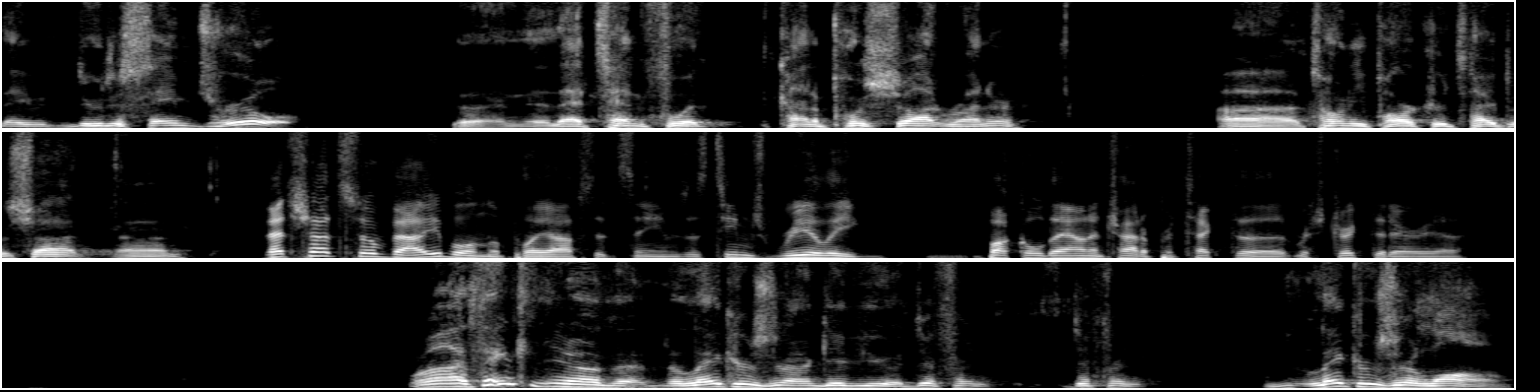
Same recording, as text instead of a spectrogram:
They do the same drill. That ten foot kind of push shot runner, uh, Tony Parker type of shot. Uh, That shot's so valuable in the playoffs, it seems, as teams really buckle down and try to protect the restricted area. well, I think you know the, the Lakers are going to give you a different different. Lakers are long.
